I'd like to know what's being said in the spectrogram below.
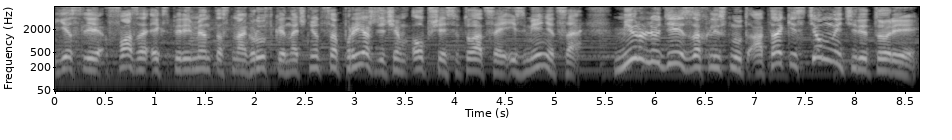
Если фаза эксперимента с нагрузкой начнется прежде, чем общая ситуация изменится, мир людей захлестнут атаки с темной территории,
